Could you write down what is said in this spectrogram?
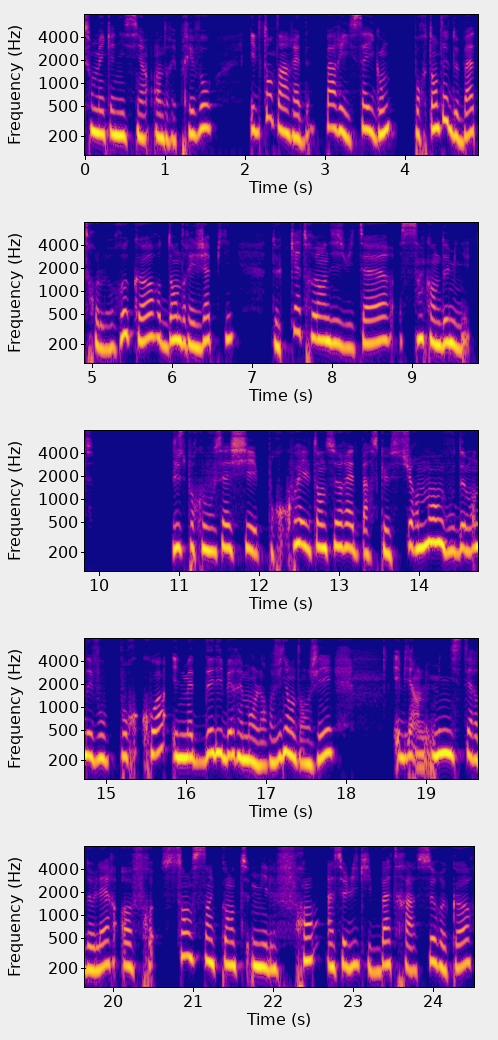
son mécanicien André Prévost, il tente un raid Paris-Saigon pour tenter de battre le record d'André Japy de 98 heures 52 minutes. Juste pour que vous sachiez pourquoi ils tentent ce raid, parce que sûrement vous demandez-vous pourquoi ils mettent délibérément leur vie en danger. Eh bien, le ministère de l'Air offre 150 000 francs à celui qui battra ce record,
